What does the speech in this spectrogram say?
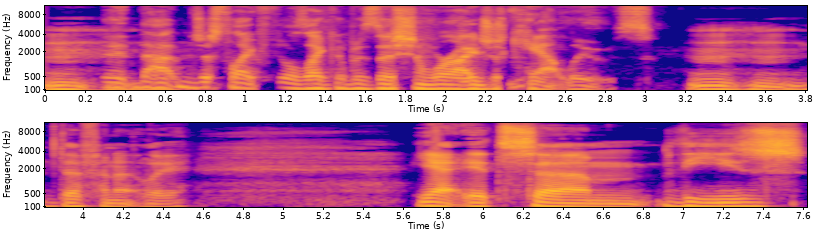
Mhm. it- that just like feels like a position where I just can't lose. hmm definitely. Yeah, it's um these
